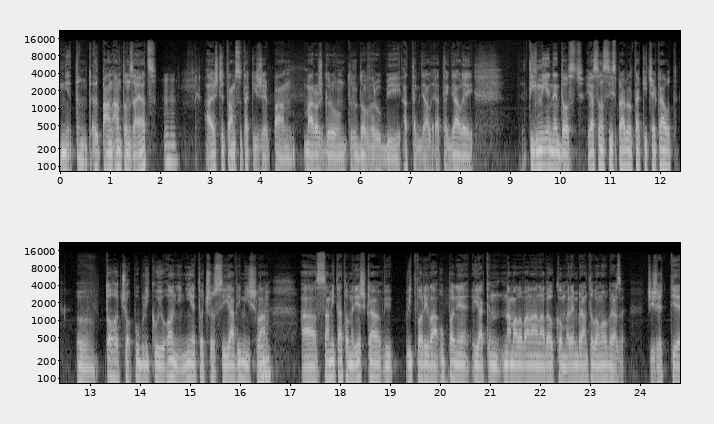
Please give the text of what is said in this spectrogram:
nie, ten, pán Anton Zajac uh-huh. a ešte tam sú takí, že pán Maroš Grunt, Rudolf Hrubý a tak ďalej a tak ďalej. Tých mien je dosť. Ja som si spravil taký check-out toho, čo publikujú oni, nie to, čo si ja vymýšľam uh-huh. a sami táto mriežka vytvorila úplne jak namalovaná na veľkom Rembrandtovom obraze. Čiže tie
